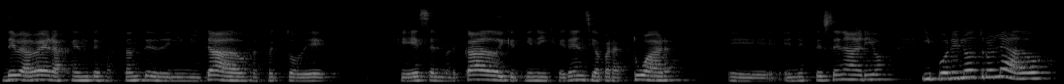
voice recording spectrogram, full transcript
debe haber agentes bastante delimitados respecto de qué es el mercado y que tiene injerencia para actuar eh, en este escenario. Y por el otro lado,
